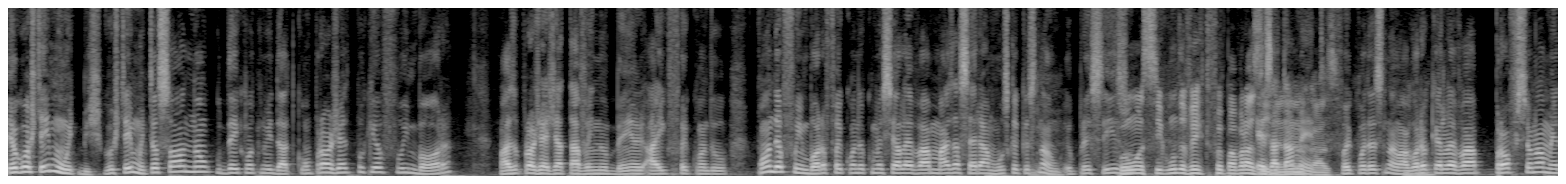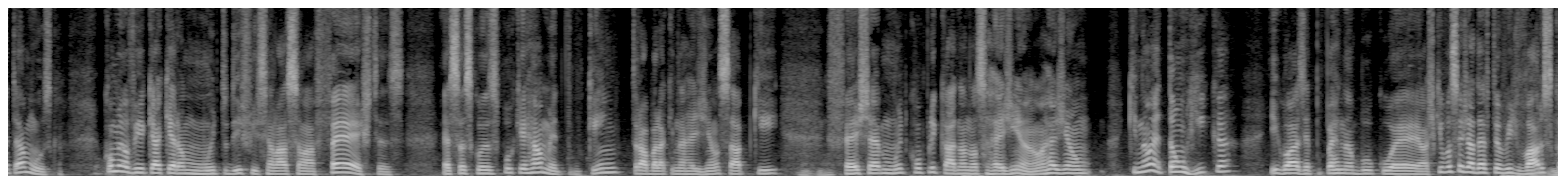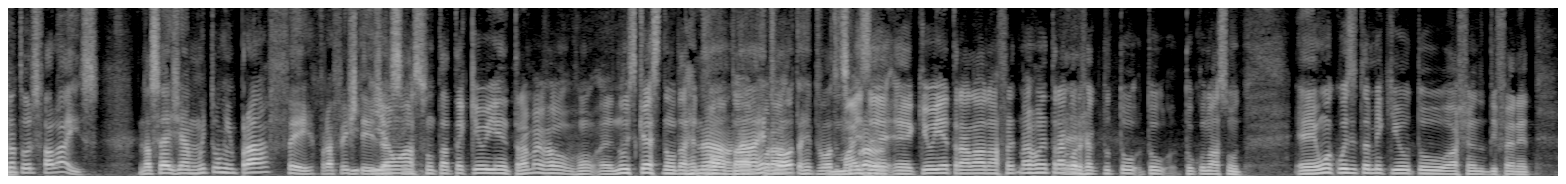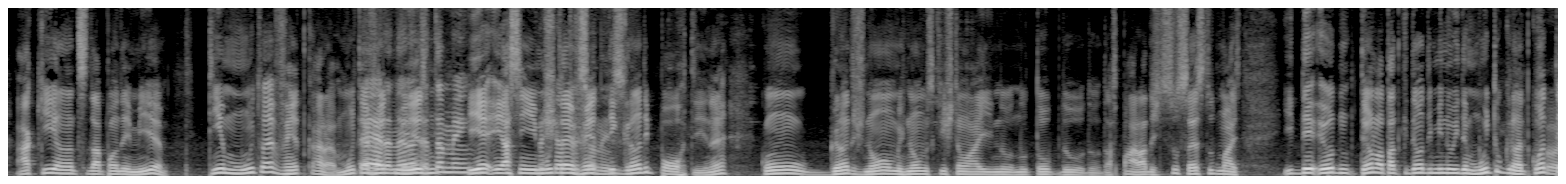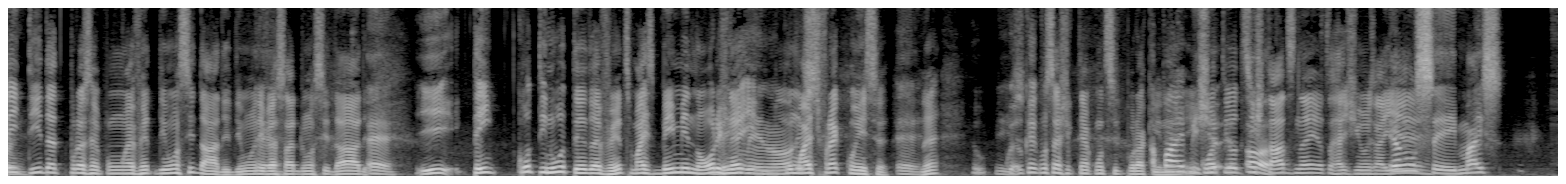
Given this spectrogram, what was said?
eu gostei muito, bicho. Gostei muito. Eu só não dei continuidade com o projeto porque eu fui embora. Mas o projeto já estava indo bem. Aí foi quando. Quando eu fui embora, foi quando eu comecei a levar mais a sério a música, que eu disse, não, eu preciso. Foi uma segunda vez que tu foi para Brasília. Exatamente. Né, foi quando eu disse, não, agora uhum. eu quero levar profissionalmente a música. Como eu vi que aqui era muito difícil em relação a festas, essas coisas, porque realmente, quem trabalha aqui na região sabe que uhum. festa é muito complicado na nossa região. É uma região que não é tão rica Igual, exemplo, Pernambuco é. Acho que você já deve ter ouvido vários uhum. cantores falar isso. Nossa região é muito ruim pra, fe, pra festejo. E, e é um assim. assunto até que eu ia entrar, mas vão, é, não esquece não da gente não, voltar. Não, a gente pra... volta, a gente volta. Mas é, é, que eu ia entrar lá na frente, mas vou entrar é. agora, já que tu tocou to, to, no assunto. É uma coisa também que eu tô achando diferente. Aqui antes da pandemia, tinha muito evento, cara. Muito Era, evento né? mesmo. Eu também e, e assim, muito evento de grande porte, né? Com grandes nomes, nomes que estão aí no, no topo do, do, das paradas de sucesso e tudo mais. E de, eu tenho notado que deu uma diminuída muito grande. Quando Foi. tem tido, é, por exemplo, um evento de uma cidade, de um é. aniversário de uma cidade. É. E tem, continua tendo eventos, mas bem menores, bem né? Menores. com mais frequência. É. Né? O, o que, é que você acha que tem acontecido por aqui, Rapaz, né? Bicho, Enquanto em outros ó, estados, né? Em outras regiões aí. Eu é... não sei, mas.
